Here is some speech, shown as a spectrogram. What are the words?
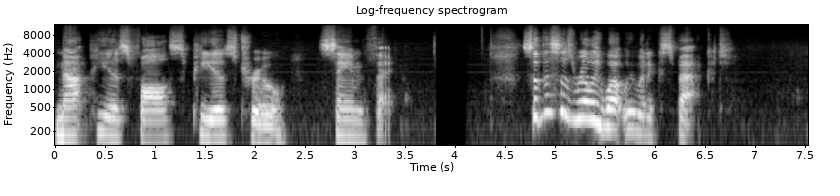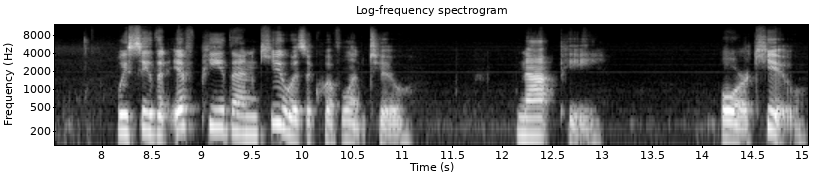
Not P is false, P is true, same thing. So this is really what we would expect. We see that if P then Q is equivalent to not P or Q.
